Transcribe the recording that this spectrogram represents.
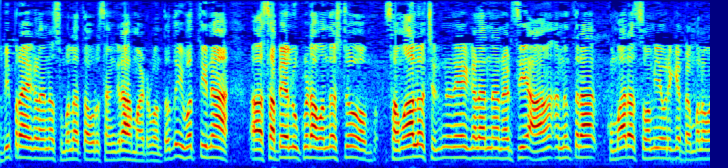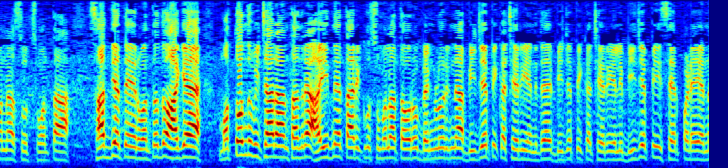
ಅಭಿಪ್ರಾಯಗಳನ್ನ ಸುಮಲತಾ ಅವರು ಸಂಗ್ರಹ ಮಾಡಿರುವಂತದ್ದು. ಇವತ್ತಿನ ಸಭೆಯಲ್ಲೂ ಕೂಡ ಒಂದಷ್ಟು ಸಮಾಲೋಚನೆಗಳನ್ನ ನಡೆಸಿ ಅನಂತರ ಕುಮಾರಸ್ವಾಮಿ ಅವರಿಗೆ ಬೆಂಬಲವನ್ನ ಸೂಚಿಸುವಂತ ಸಾಧ್ಯತೆ ಇರುವಂತದ್ದು. ಹಾಗೆ ಮತ್ತೊಂದು ವಿಚಾರ ಅಂತಂದ್ರೆ, ಐದನೇ ತಾರೀಕು ಸುಮಲತಾ ಅವರು ಬೆಂಗಳೂರಿನ ಬಿಜೆಪಿ ಕಚೇರಿ ಏನಿದೆ? ಬಿಜೆಪಿ ಕಚೇರಿಯಲ್ಲಿ ಬಿಜೆಪಿ ಸೇರ್ಪಡೆಯನ್ನ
